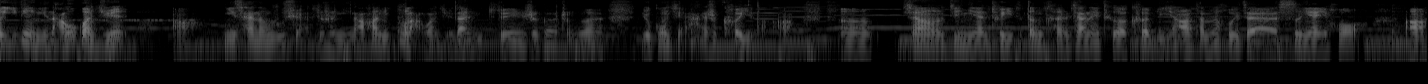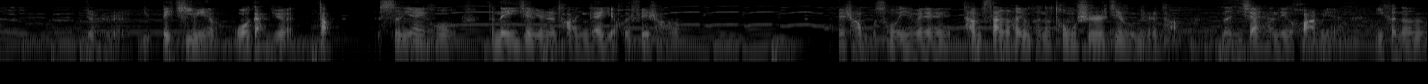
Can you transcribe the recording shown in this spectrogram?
不一定你拿过冠军啊，你才能入选。就是你哪怕你不拿冠军，但你对这个整个有贡献还是可以的啊。嗯。像今年退役的邓肯、加内特、科比啊，他们会在四年以后啊，就是被提名。我感觉当四年以后的那一届名人堂应该也会非常非常不错，因为他们三个很有可能同时进入名人堂。那你想想那个画面，你可能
